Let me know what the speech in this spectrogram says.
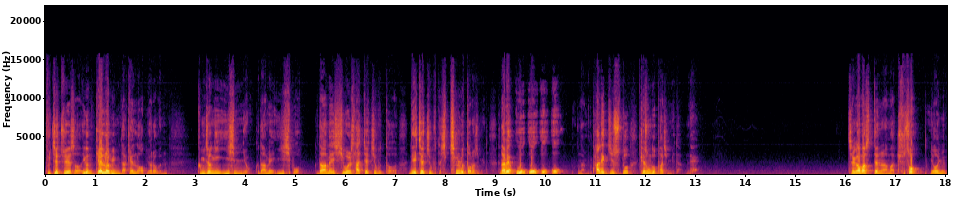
둘째 주에서 이건 갤럽입니다. 갤럽 여러분. 긍정이 26, 그 다음에 25, 그 다음에 10월 셋째 주부터 넷째 주부터 17로 떨어집니다. 그 다음에 5, 5, 5, 5, 그 다음에 탄핵 지수도 계속 높아집니다. 네. 제가 봤을 때는 아마 추석 연휴,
